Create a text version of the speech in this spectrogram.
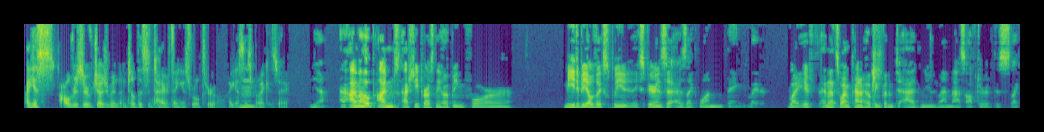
I guess I'll reserve judgment until this entire thing is rolled through. I guess that's Hmm. what I can say. Yeah, I'm hope I'm actually personally hoping for me to be able to explain experience it as like one thing later. Like if, and that's why I'm kind of hoping for them to add new landmass after this like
